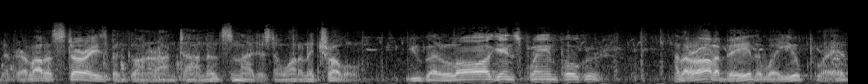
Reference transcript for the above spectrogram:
But there are a lot of stories been going around town, Knudsen. I just don't want any trouble. You got a law against playing poker? Well, there ought to be, the way you play it.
